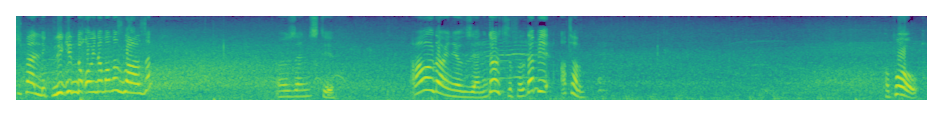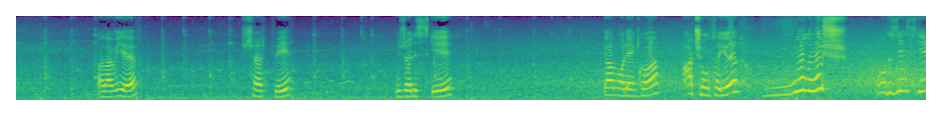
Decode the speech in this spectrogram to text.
Süper Lig liginde oynamamız lazım. Özenliski. Ama orada oynuyoruz yani. 4-0'da bir atalım. Popov. Karaviev. Şerfi. Bujaliski. Yarmolenko. Aç ortayı. Vuruş. Modzinski.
